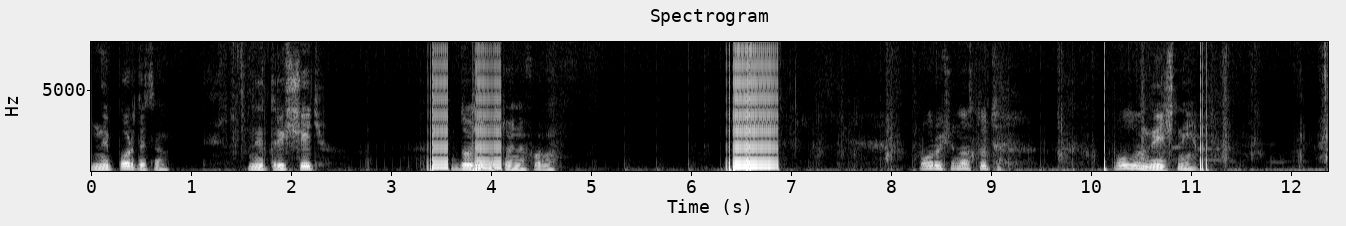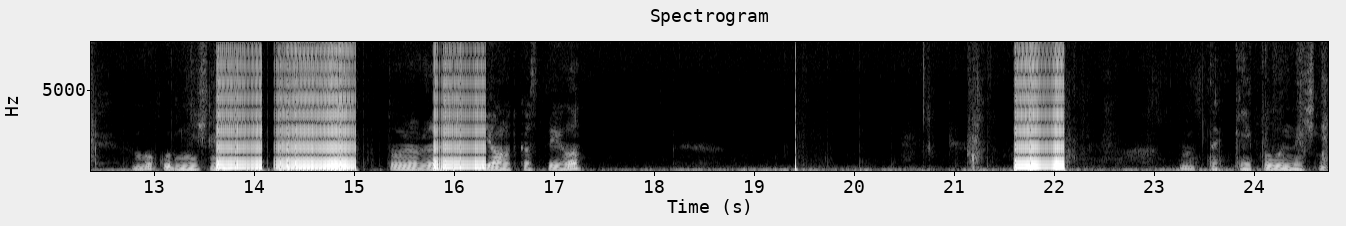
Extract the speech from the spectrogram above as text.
Не портиться, не тріщить. Дуже достойна форма. Поруч у нас тут полуничний. Або клубничний. Тоже вже ягодка стигла. Ось такий полуничний.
